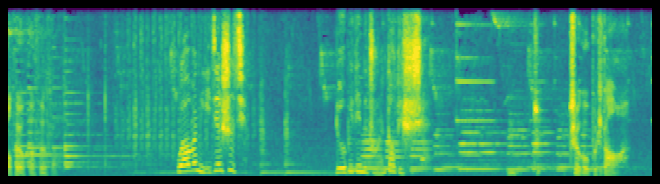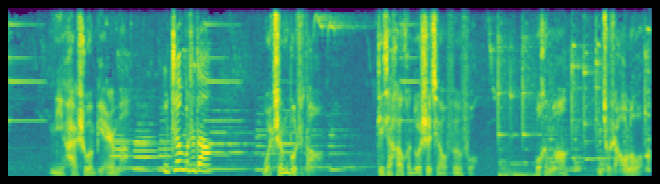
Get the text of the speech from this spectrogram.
王妃有何吩咐？我要问你一件事情。刘备殿的主人到底是谁？嗯，这这个我不知道啊，你还是问别人吧。你真不知道？我真不知道，殿下还有很多事情要吩咐，我很忙，你就饶了我吧。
